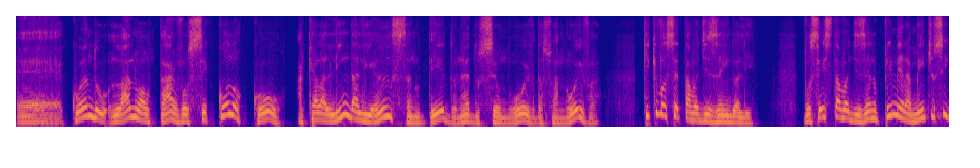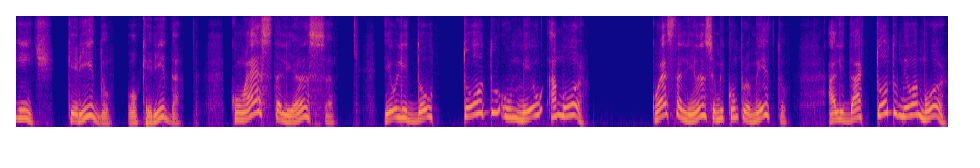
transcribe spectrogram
É, quando lá no altar você colocou aquela linda aliança no dedo, né, do seu noivo, da sua noiva, o que, que você estava dizendo ali? Você estava dizendo primeiramente o seguinte, querido ou querida, com esta aliança eu lhe dou todo o meu amor. Com esta aliança eu me comprometo a lhe dar todo o meu amor.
